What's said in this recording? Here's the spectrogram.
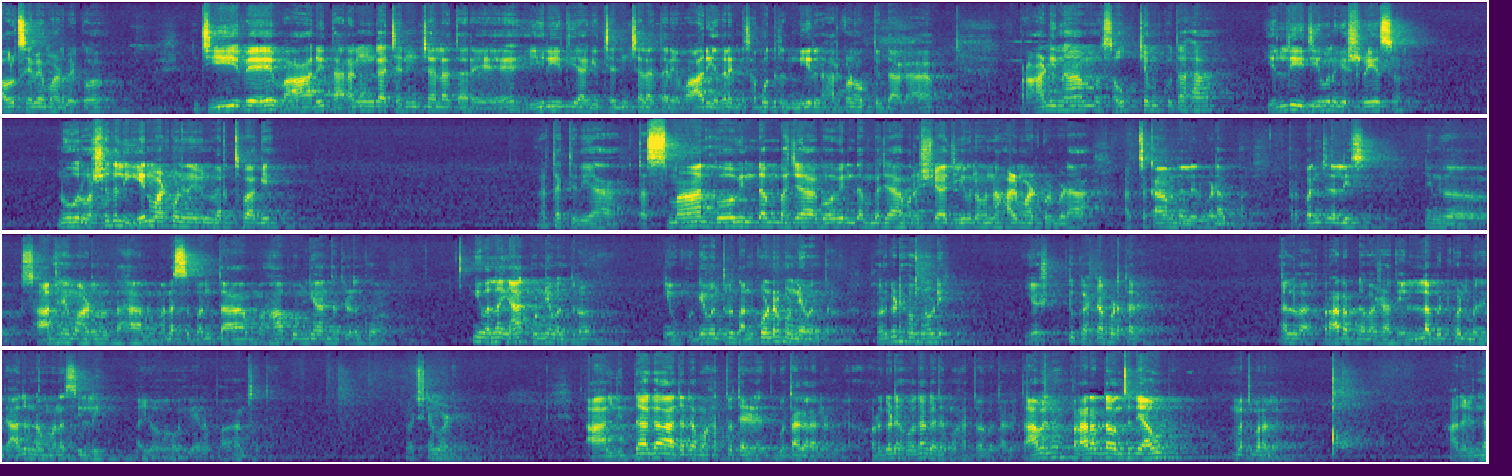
ಅವ್ರಿಗೆ ಸೇವೆ ಮಾಡಬೇಕು ಜೀವೇ ವಾರಿ ತರಂಗ ಚಂಚಲತರೆ. ಈ ರೀತಿಯಾಗಿ ಚಂಚಲತರೆ ವಾರಿ ಅಂದರೆ ಸಮುದ್ರದ ನೀರು ಹರ್ಕೊಂಡು ಹೋಗ್ತಿದ್ದಾಗ ಪ್ರಾಣಿನಾಂ ಸೌಖ್ಯಂ ಕುತಃ. ಎಲ್ಲಿ ಜೀವನಿಗೆ ಶ್ರೇಯಸ್ಸು? ನೂರು ವರ್ಷದಲ್ಲಿ ಏನು ಮಾಡ್ಕೊಂಡಿದ್ದೀನಿ ಇವನು ವ್ಯರ್ಥವಾಗಿ? ಅರ್ಥ ಆಗ್ತಿದೆಯಾ? ತಸ್ಮಾತ್ ಗೋವಿಂದಂ ಭಜ ಗೋವಿಂದಂ ಭಜ, ಮನುಷ್ಯ ಜೀವನವನ್ನು ಹಾಳು ಮಾಡ್ಕೊಳ್ಬೇಡ. ಅರ್ಥಕಾಮದಲ್ಲಿರಬೇಡ ಪ್ರಪಂಚದಲ್ಲಿ ನಿನ್ಗೆ ಸಾಧನೆ ಮಾಡುವಂತಹ ಮನಸ್ಸು ಬಂತ ಮಹಾಪುಣ್ಯ ಅಂತ ತಿಳ್ಕೊ. ನೀವೆಲ್ಲ ಯಾಕೆ ಪುಣ್ಯವಂತರು? ನೀವು ಪುಣ್ಯವಂತರು ಅಂತ ಅಂದ್ಕೊಂಡ್ರೆ ಪುಣ್ಯವಂತರು. ಹೊರಗಡೆ ಹೋಗಿ ನೋಡಿ, ಎಷ್ಟು ಕಷ್ಟಪಡ್ತಾರೆ. ಅಲ್ವಾ? ಪ್ರಾರಬ್ಧ ವಶಾತ್ ಅದೆಲ್ಲ ಬಿಟ್ಕೊಂಡು ಬಂದಿದೆ. ಆದರೂ ನಮ್ಮ ಮನಸ್ಸಿಲ್ಲಿ, ಅಯ್ಯೋ, ಇದೇನಪ್ಪ ಅನ್ಸುತ್ತೆ. ಯೋಚನೆ ಮಾಡಿ. ಅಲ್ಲಿದ್ದಾಗ ಅದರ ಮಹತ್ವ ತಿಳಿ ಗೊತ್ತಾಗಲ್ಲ ನಮಗೆ. ಹೊರಗಡೆ ಹೋದಾಗ ಅದರ ಮಹತ್ವ ಗೊತ್ತಾಗುತ್ತೆ. ಆಮೇಲೆ ಪ್ರಾರಬ್ಧ ಒಂದ್ಸತಿ ಔಟ್ ಮತ್ತೆ ಬರಲ್ಲ. ಆದ್ದರಿಂದ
